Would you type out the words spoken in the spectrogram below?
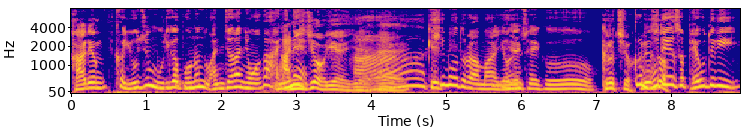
가령 그러니까 요즘 우리가 보는 완전한 영화가 아니네. 아니죠. 예, 예. 아, 예. 키노 드라마 연쇄 그 그렇죠. 그럼 무대에서 배우들이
